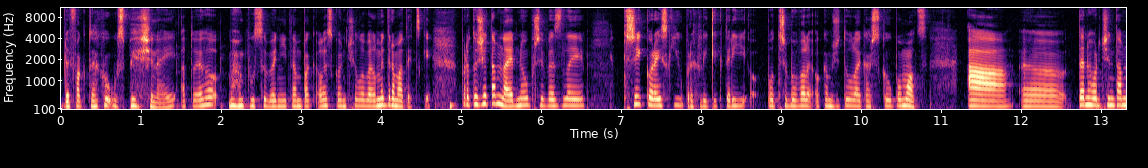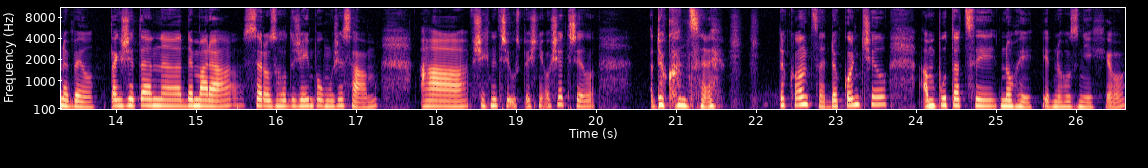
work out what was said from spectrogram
de facto jako úspěšný a to jeho působení tam pak ale skončilo velmi dramaticky, protože tam najednou přivezli tři korejský uprchlíky, který potřebovali okamžitou lékařskou pomoc. A uh, ten Horčin tam nebyl, takže ten Demara se rozhodl, že jim pomůže sám a všechny tři úspěšně ošetřil. Dokonce dokonce dokončil amputaci nohy jednoho z nich. Jo.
